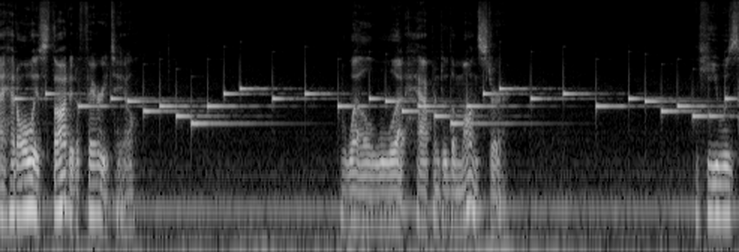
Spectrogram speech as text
I had always thought it a fairy tale. Well, what happened to the monster? He was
